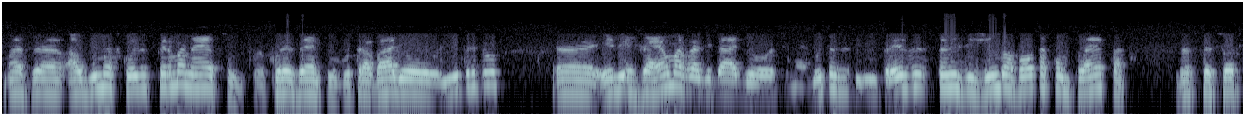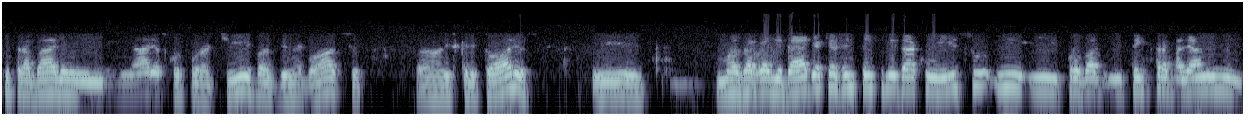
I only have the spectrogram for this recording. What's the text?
mas uh, algumas coisas permanecem. Por exemplo, o trabalho híbrido ele já é uma realidade hoje. Né? Muitas empresas estão exigindo a volta completa das pessoas que trabalham em, em áreas corporativas, de negócio, uh, escritórios, e, mas a realidade é que a gente tem que lidar com isso e, e, e tem que trabalhar num,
